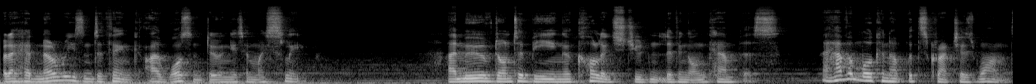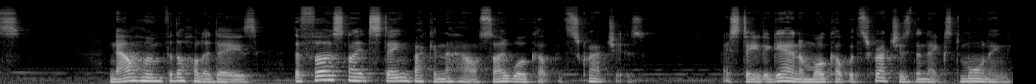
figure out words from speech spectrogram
but I had no reason to think I wasn't doing it in my sleep. I moved on to being a college student living on campus. I haven't woken up with scratches once. Now home for the holidays, the first night staying back in the house, I woke up with scratches. I stayed again and woke up with scratches the next morning,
